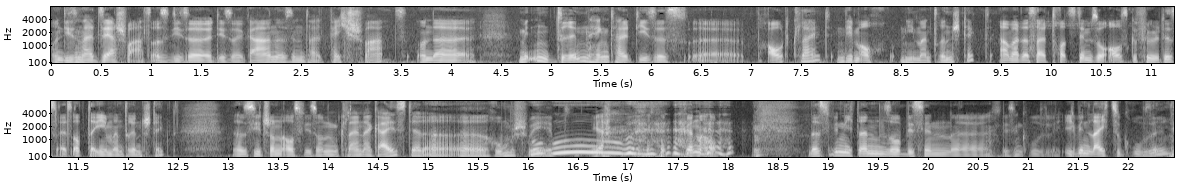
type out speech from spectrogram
Und die sind halt sehr schwarz. Also diese, diese Garne sind halt pechschwarz. Und äh, mittendrin hängt halt dieses äh, Brautkleid, in dem auch niemand drin steckt, aber das halt trotzdem so ausgefüllt ist, als ob da jemand drin steckt. Also es sieht schon aus wie so ein kleiner Geist, der da äh, rumschwebt. Uhu. Ja, genau. Das finde ich dann so ein bisschen, äh, bisschen gruselig. Ich bin leicht zu gruseln.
